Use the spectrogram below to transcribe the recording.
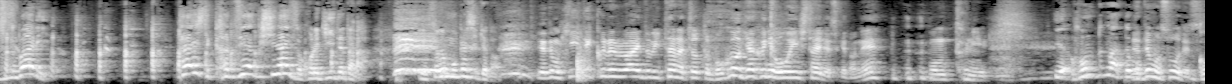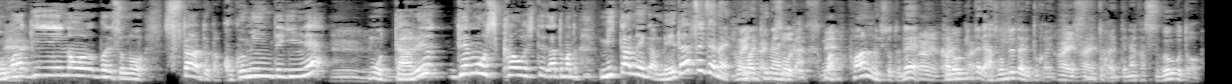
ズバリ。大して活躍しないぞ、これ聞いてたら。いや、それもおかしいけど。いや、でも聞いてくれるアイドルいたらちょっと僕は逆に応援したいですけどね。本当に。いや、本当まあ、でも、でもそうですね。ごまきの、やっぱりその、スターとか国民的にね、うん。もう誰でも顔して、あとまた、見た目が目立つじゃない、ごはいはいまきなんか。そうですね。まあ、ファンの人とね、はいはいはい。カラオケ行ったり遊んでたりとかはいはいするとか言って、なんかすごいこと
